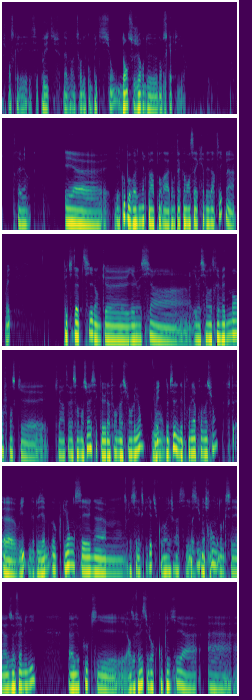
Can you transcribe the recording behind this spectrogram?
je pense est, c'est positif d'avoir une sorte de compétition dans ce genre de, dans ce cas de figure. Très bien. Et, euh, et du coup, pour revenir par rapport à, donc, tu as commencé à écrire des articles. Oui petit à petit, donc euh, il y a eu aussi un, y a aussi un autre événement, je pense qui est, qui est intéressant à mentionner, c'est que tu as eu la formation Lyon. Oui. En 2016, une des premières promotions. Euh, oui, la deuxième. Donc Lyon, c'est une, euh, je vais essayer d'expliquer, tu corrigeras si, si je me trompe. Donc c'est The Family. du coup, qui. Alors, The Family, c'est toujours compliqué à, à,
